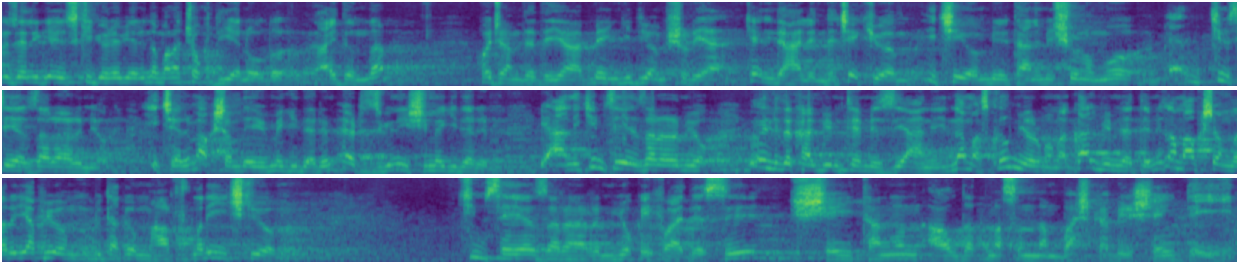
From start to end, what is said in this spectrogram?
özellikle eski görev yerinde bana çok diyen oldu Aydın'da. Hocam dedi ya ben gidiyorum şuraya, kendi halinde çekiyorum, içiyorum bir tane bir şunumu, ben kimseye zararım yok. İçerim, akşam da evime giderim, ertesi gün işime giderim. Yani kimseye zararım yok. Öyle de kalbim temiz yani, namaz kılmıyorum ama kalbim de temiz ama akşamları yapıyorum bir takım harfları içliyorum. Kimseye zararım yok ifadesi şeytanın aldatmasından başka bir şey değil.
